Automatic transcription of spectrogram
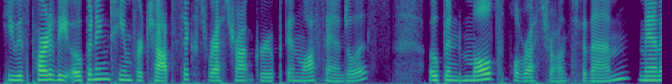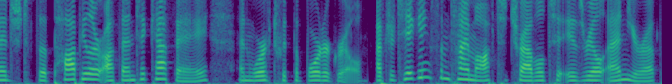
He was part of the opening team for Chopsticks Restaurant Group in Los Angeles, opened multiple restaurants for them, managed the popular Authentic Cafe, and worked with the Border Grill. After taking some time off to travel to Israel and Europe,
